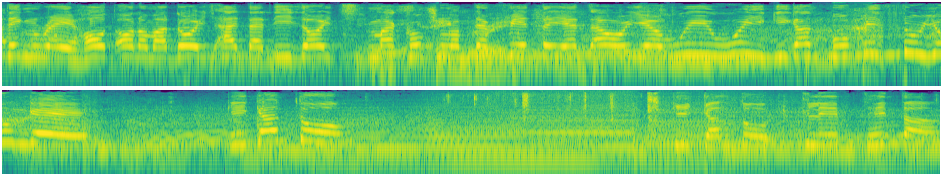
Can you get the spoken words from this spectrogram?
Stingray haut auch nochmal durch, Alter. Die Deutschen. Mal gucken, ob der vierte jetzt auch hier. Ui, ui, Gigant. Wo bist du, Junge? Giganto. Giganto klebt hinter.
